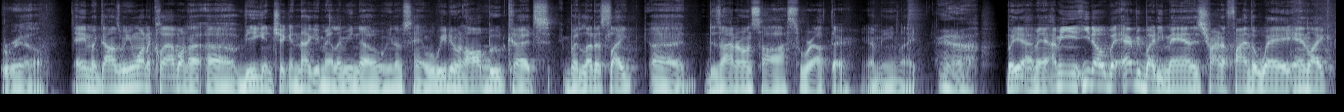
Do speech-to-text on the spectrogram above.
For real. Hey, McDonald's, when you want to collab on a, a vegan chicken nugget, man, let me know. You know what I'm saying? Well, we doing all boot cuts, but let us like uh, design our own sauce. We're out there. You know what I mean, like, Yeah. but yeah, man. I mean, you know, but everybody, man, is trying to find the way, and like,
